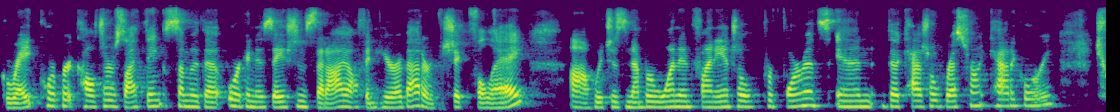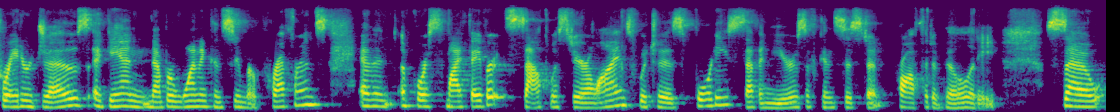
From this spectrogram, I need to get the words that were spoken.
great corporate cultures, I think some of the organizations that I often hear about are Chick Fil A uh, which is number one in financial performance in the casual restaurant category. Trader Joe's, again, number one in consumer preference. And then, of course, my favorite, Southwest Airlines, which is 47 years of consistent profitability. So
